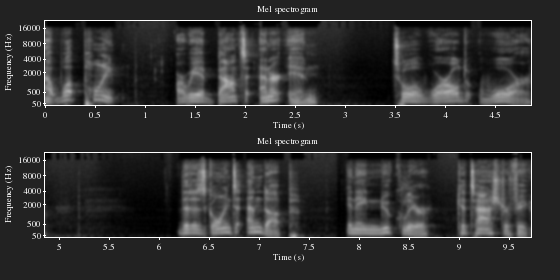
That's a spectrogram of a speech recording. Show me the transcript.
at what point are we about to enter in to a world war that is going to end up in a nuclear catastrophe?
